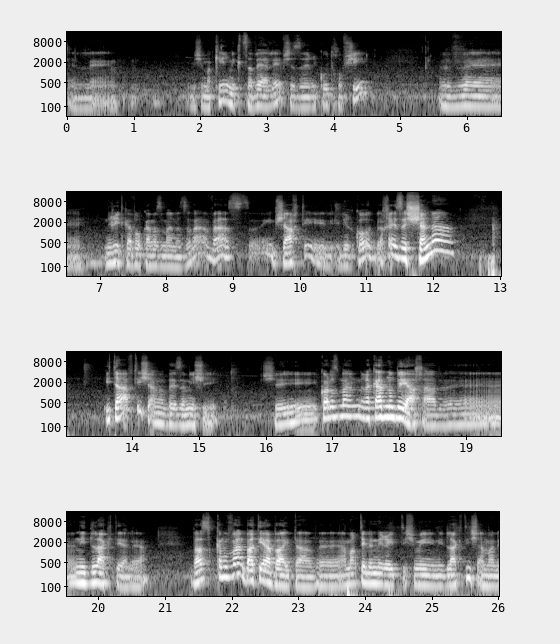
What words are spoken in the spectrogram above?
של, uh, מי שמכיר, מקצווי הלב, שזה ריקוד חופשי. ונירית כעבור כמה זמן עזבה, ואז המשכתי לרקוד, ואחרי איזה שנה התאהבתי שם באיזה מישהי, שכל הזמן רקדנו ביחד ונדלקתי עליה. ואז כמובן באתי הביתה ואמרתי לנירית, תשמעי, נדלקתי שם על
